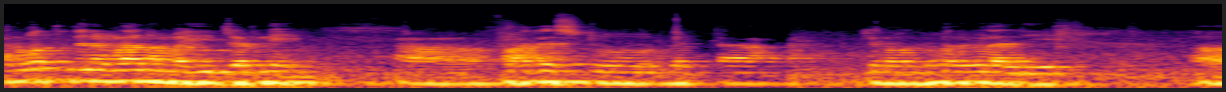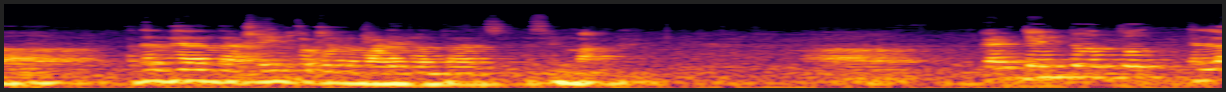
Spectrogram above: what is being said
ಅರವತ್ತು ದಿನಗಳ ನಮ್ಮ ಈ ಜರ್ನಿ ಫಾರೆಸ್ಟು ಬೆಟ್ಟ ಕೆಲವೊಂದು ಹೊರಗಳಲ್ಲಿ ಅದರದೇ ಆದಂಥ ಟೈಮ್ ತಗೊಂಡು ಮಾಡಿರುವಂಥ ಸಿನಿಮಾ. ಕಂಟೆಂಟು ಅಂತೂ ಎಲ್ಲ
